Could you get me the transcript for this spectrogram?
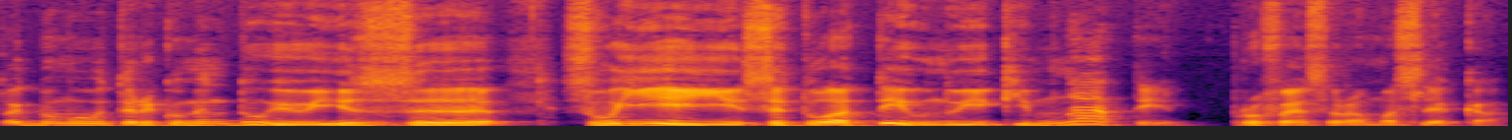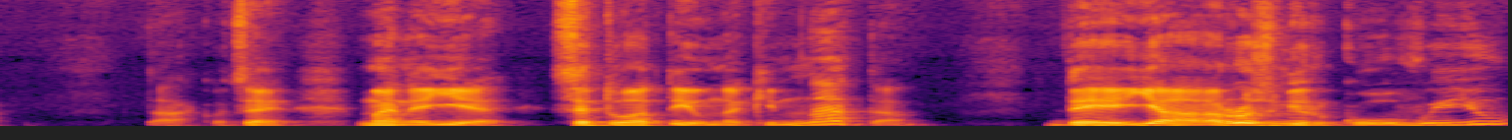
так би мовити, рекомендую із е, своєї ситуативної кімнати професора Масляка. Так, оце в мене є ситуативна кімната, де я розмірковую,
